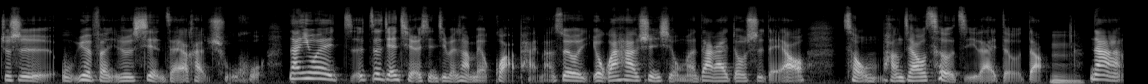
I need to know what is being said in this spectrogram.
就是五月份，也就是现在要开始出货。那因为这这间企鹅型基本上没有挂牌嘛，所以有关它的讯息，我们大概都是得要从旁敲侧击来得到。嗯，那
